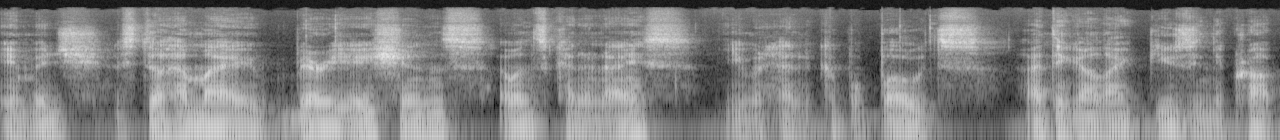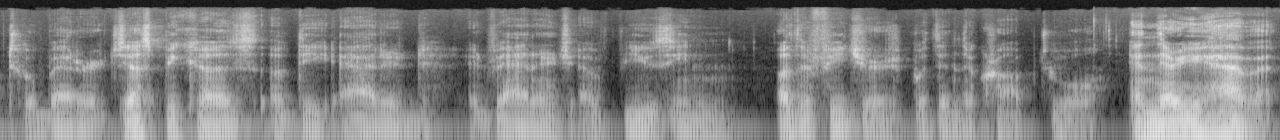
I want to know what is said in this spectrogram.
image. I still have my variations. That one's kind of nice. Even had a couple boats. I think I like using the crop tool better just because of the added advantage of using other features within the crop tool. And there you have it.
